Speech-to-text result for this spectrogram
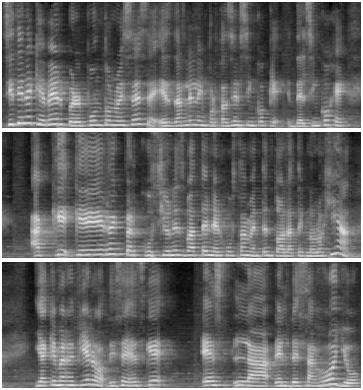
sí tiene que ver, pero el punto no es ese, es darle la importancia del 5G, del 5G a qué, qué repercusiones va a tener justamente en toda la tecnología. ¿Y a qué me refiero? Dice, es que es la, el desarrollo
